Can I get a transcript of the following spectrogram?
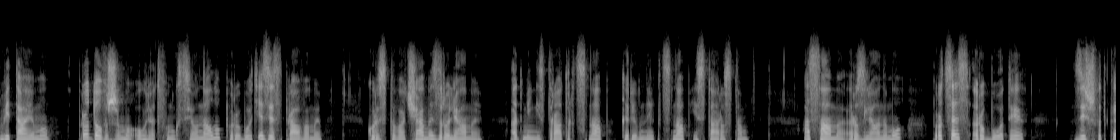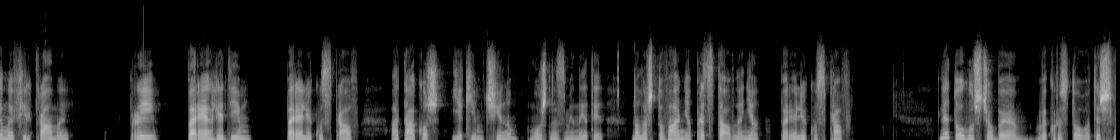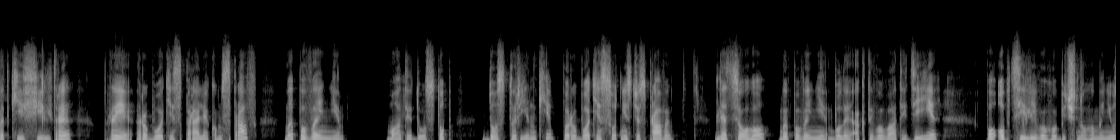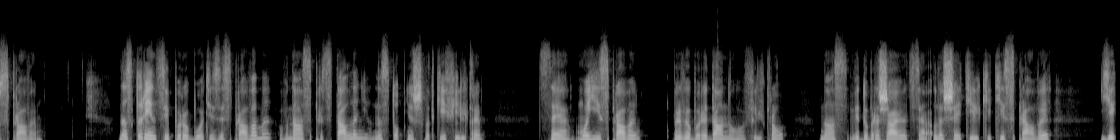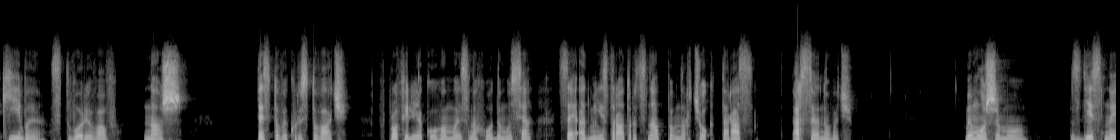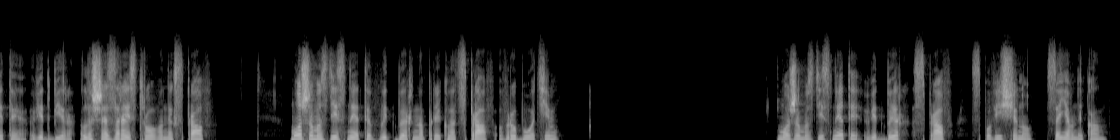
Вітаємо! Продовжимо огляд функціоналу по роботі зі справами, користувачами з ролями адміністратор ЦНАП, керівник ЦНАП і староста. А саме розглянемо процес роботи зі швидкими фільтрами при перегляді переліку справ, а також яким чином можна змінити налаштування представлення переліку справ. Для того, щоб використовувати швидкі фільтри, при роботі з переліком справ ми повинні мати доступ до сторінки по роботі з сутністю справи. Для цього ми повинні були активувати дії по опції лівого бічного меню справи. На сторінці по роботі зі справами в нас представлені наступні швидкі фільтри. Це мої справи. При виборі даного фільтру в нас відображаються лише тільки ті справи, які би створював наш тестовий користувач, в профілі якого ми знаходимося, це адміністратор ЦНАП Певнарчук Тарас Арсенович. Ми можемо здійснити відбір лише зареєстрованих справ. Можемо здійснити відбір, наприклад, справ в роботі. Можемо здійснити відбір справ сповіщено заявникам.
